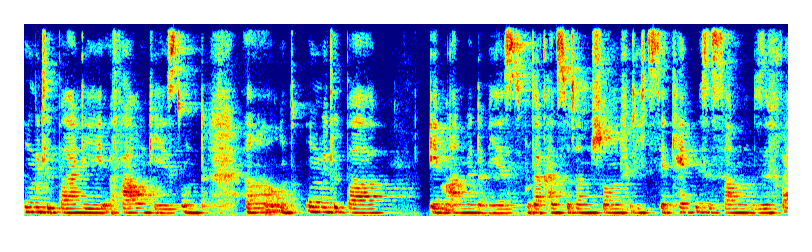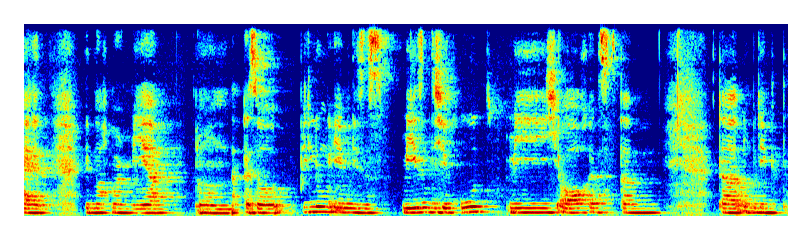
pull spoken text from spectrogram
unmittelbar in die Erfahrung gehst und, äh, und unmittelbar eben Anwender wirst. Und da kannst du dann schon für dich diese Erkenntnisse sammeln und diese Freiheit wird nochmal mehr. Und also Bildung eben dieses wesentliche Gut, wie ich auch jetzt ähm, da unbedingt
